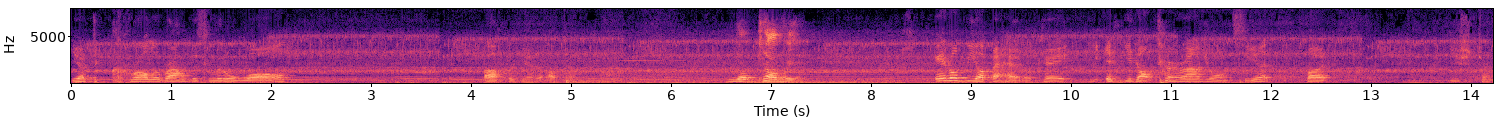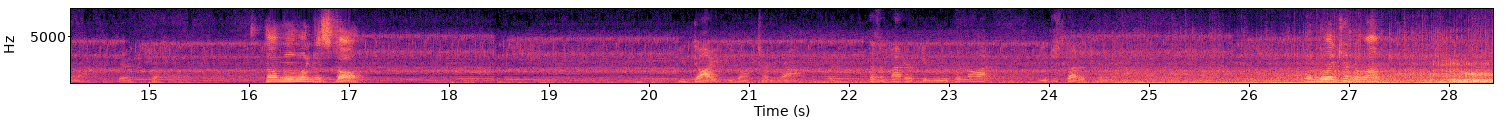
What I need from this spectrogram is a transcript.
you have to crawl around this little wall. Oh, forget it. I'll tell you. No, tell me. It'll be up ahead, okay? If you don't turn around, you won't see it, but you should turn around, okay? Trust me. Tell me when like- to stop. You die if you don't turn around. okay? Doesn't matter if you move or not, you just gotta turn around. When do I turn around?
